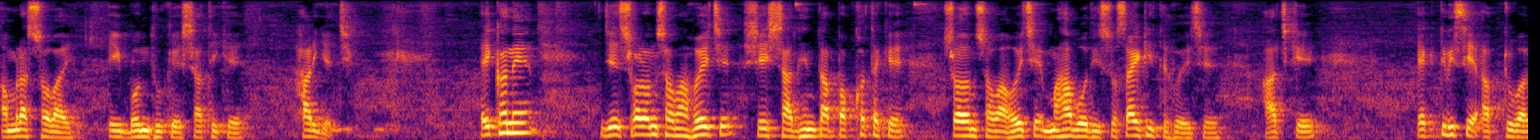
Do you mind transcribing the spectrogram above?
আমরা সবাই এই বন্ধুকে, সাথীকে হারিয়েছি। এইখানে যে স্মরণ সভা হয়েছে, সেই স্বাধীনতা পক্ষ থেকে স্মরণ সভা হয়েছে, মহাবোধি সোসাইটিতে হয়েছে। আজকে একত্রিশে অক্টোবর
